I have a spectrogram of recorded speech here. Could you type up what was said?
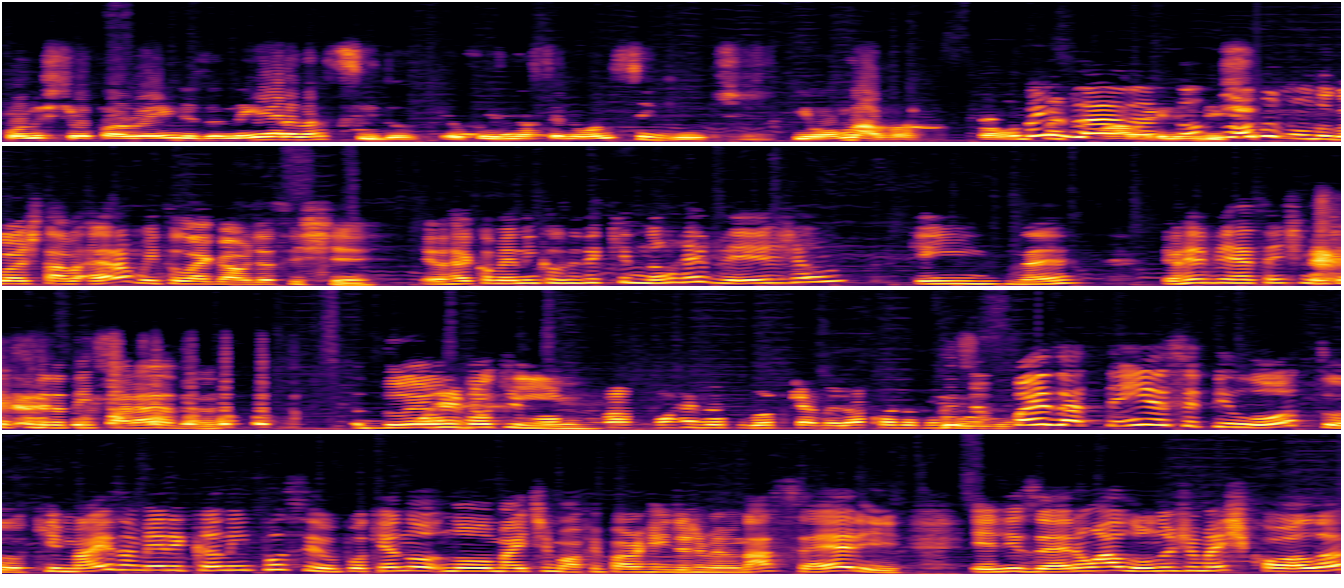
quando estreou Power Rangers, eu nem era nascido. Eu fui nascer no ano seguinte. E eu amava. Então, Pois é, né? todo, bicho. todo mundo gostava. Era muito legal de assistir. Eu recomendo, inclusive, que não revejam quem, né? Eu revi recentemente a primeira temporada. Doeu um pouquinho. piloto, vou rever o piloto, que é a melhor coisa do mundo. Pois é, tem esse piloto que mais americano é impossível, porque no, no Mighty Morphin Power Rangers mesmo, na série, eles eram alunos de uma escola,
